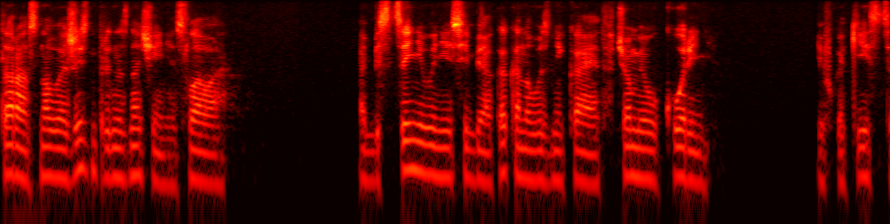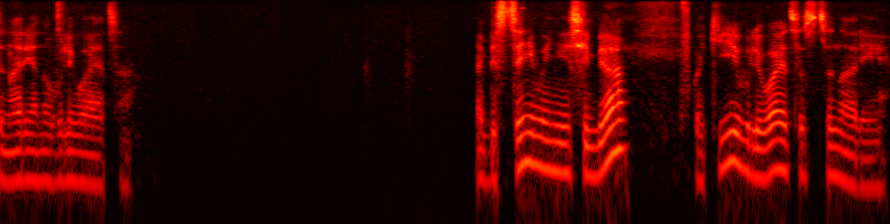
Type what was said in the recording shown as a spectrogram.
Тарас, новая жизнь, предназначение, слава. Обесценивание себя, как оно возникает, в чем его корень и в какие сценарии оно выливается. Обесценивание себя, в какие выливаются сценарии.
